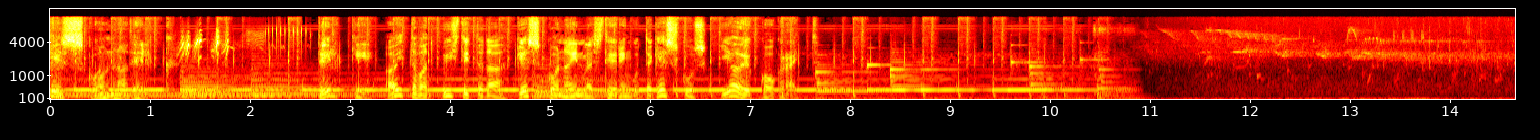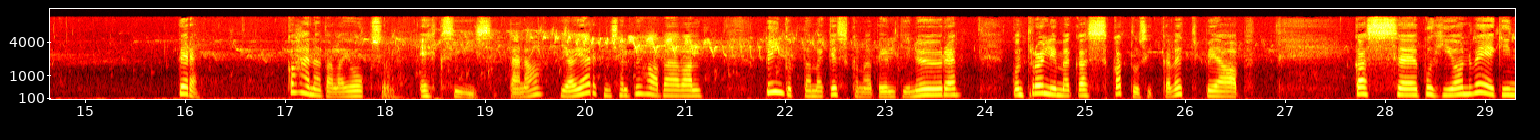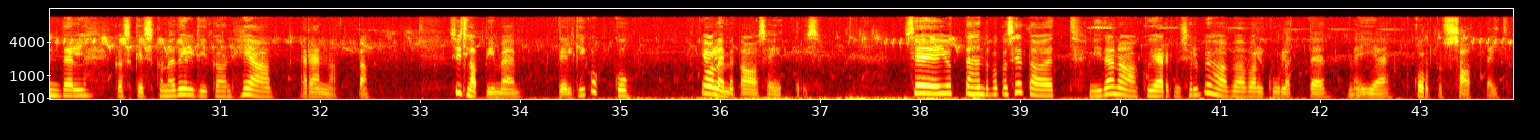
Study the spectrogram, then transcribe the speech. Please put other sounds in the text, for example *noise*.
keskkonnatelk. telki aitavad püstitada Keskkonnainvesteeringute Keskus ja Ökokratt. tere! kahe nädala jooksul ehk siis täna ja järgmisel pühapäeval pingutame keskkonnatelgi nööre, kontrollime, kas katus ikka vett peab kas põhi on veekindel, kas keskkonnatelgiga on hea rännata. siis lapime telgi kokku ja oleme taas eetris. see jutt tähendab aga seda, et nii täna kui järgmisel pühapäeval kuulete meie kordussaateid.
